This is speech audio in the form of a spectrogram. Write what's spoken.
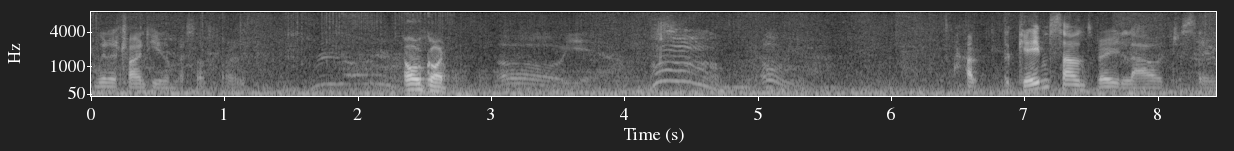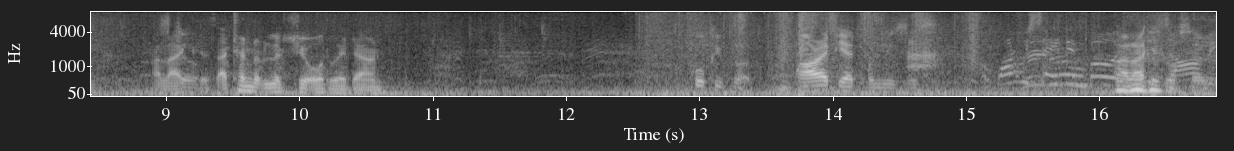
I'm gonna try and heal myself. Alright. Oh god. Oh, yeah. Oh, How- The game sounds very loud, just saying. I like Still. this. I turned it literally all the way down. Pull people. RIP headphone users. Why don't we save him both? I like full saving.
